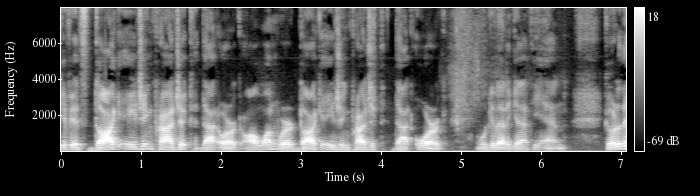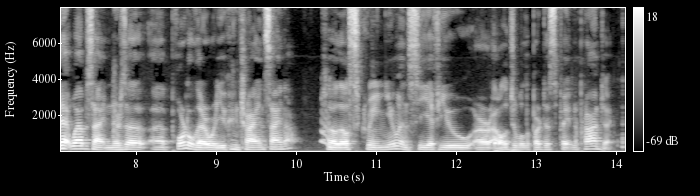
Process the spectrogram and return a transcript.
give you it's dogagingproject.org, all one word, dogagingproject.org. And we'll give that again at the end. Go to that website, and there's a, a portal there where you can try and sign up. So they'll screen you and see if you are eligible to participate in the project.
